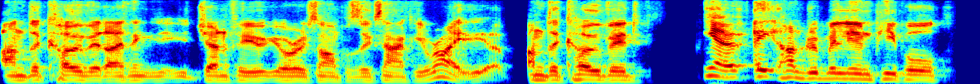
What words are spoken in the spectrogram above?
under covid i think jennifer your, your example is exactly right. Under covid you know 800 million people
